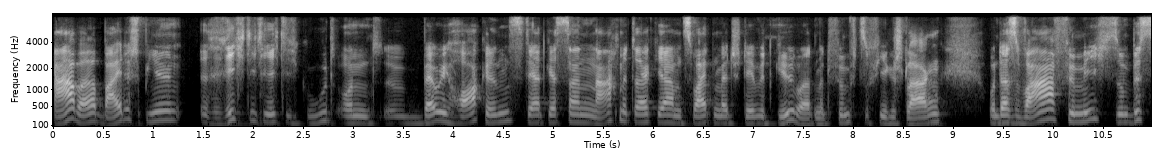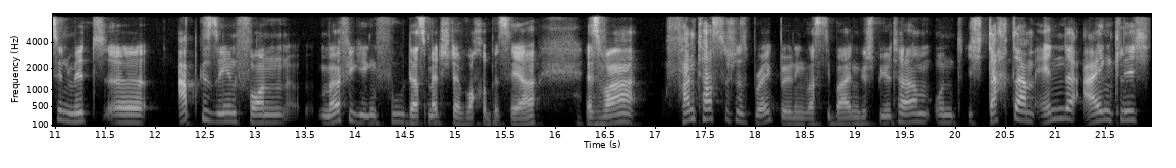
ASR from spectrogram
Aber beide spielen richtig, richtig gut. Und äh, Barry Hawkins, der hat gestern Nachmittag ja im zweiten Match David Gilbert mit 5 zu 4 geschlagen. Und das war für mich so ein bisschen mit, äh, abgesehen von Murphy gegen Fu, das Match der Woche bisher. Es war fantastisches Breakbuilding, was die beiden gespielt haben. Und ich dachte am Ende eigentlich,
